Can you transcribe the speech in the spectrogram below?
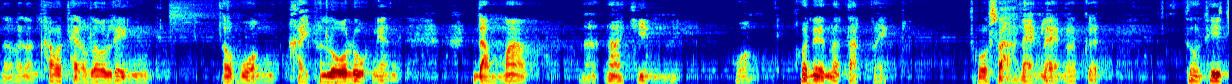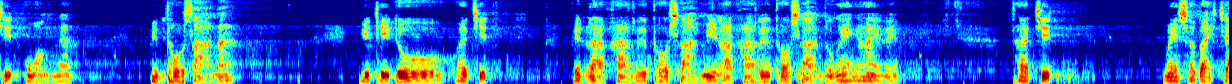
เรากำลังเข้าแถวเราเล็ง เราหวงไข่พะโล้ลูกเนี่ยดำมากนะน่ากินหวง คนอื่นมาตักไป โทสะแรงๆก็เกิดตัวที่จิตหวงเนะเป็นโทสะนะ วิธีดูว่าจิตเป็นราคาหรือโทสะมีราคาหรือโทสะดูง่าย ๆ เลย ถ้าจิต ไม่สบายใจ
